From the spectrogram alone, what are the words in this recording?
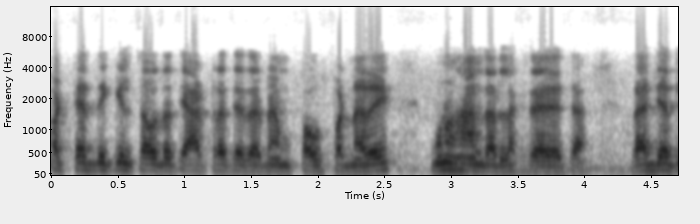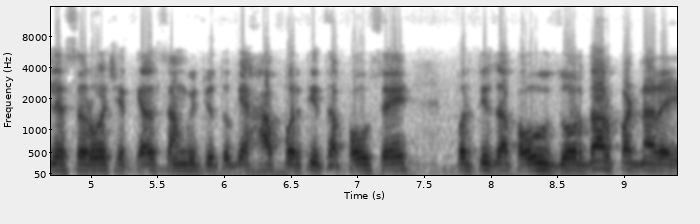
पट्ट्यात देखील चौदा ते अठराच्या दरम्यान पाऊस पडणार आहे. म्हणून हा अंदाज लक्षात द्यायचा राज्यातल्या सर्व शेतकऱ्याला सांगू इच्छितो की हा परतीचा पाऊस आहे. परतीचा पाऊस जोरदार पडणार आहे.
